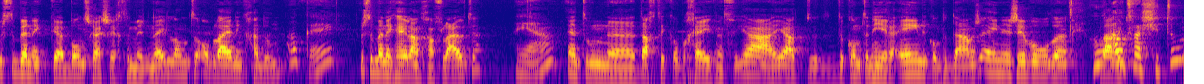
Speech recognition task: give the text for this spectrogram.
Dus toen ben ik uh, bondsrechtsrechter Midden-Nederland de opleiding gaan doen. Oké. Okay. Dus toen ben ik heel lang gaan fluiten. Ja. En toen uh, dacht ik op een gegeven moment van ja, ja er komt een Heren 1, er komt een dames 1 in Zeewolde. Hoe Laat oud ik... was je toen?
